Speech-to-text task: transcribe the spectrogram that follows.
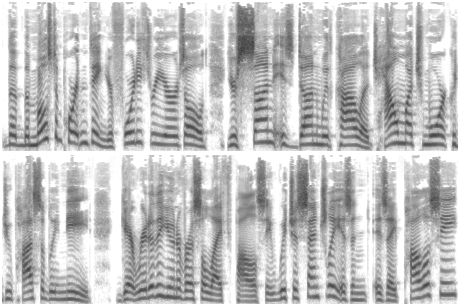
the, the most important thing. You're 43 years old. Your son is done with college. How much more could you possibly need? Get rid of the universal life policy, which essentially is an, is a policy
